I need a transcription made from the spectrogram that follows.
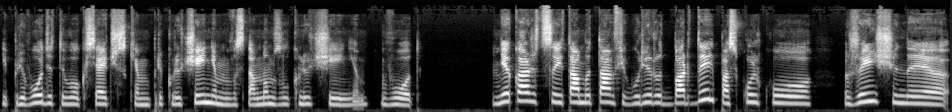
и приводит его к всяческим приключениям, в основном злоключениям. Вот. Мне кажется, и там, и там фигурирует бордель, поскольку женщины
